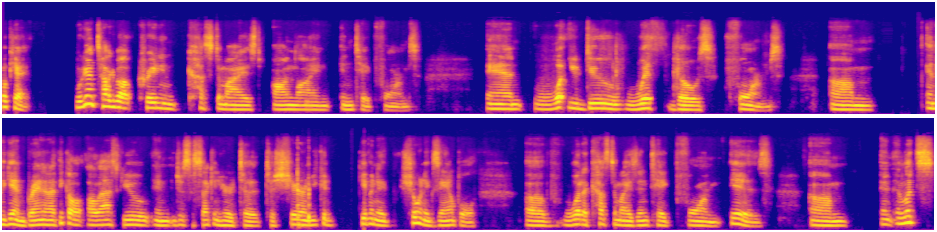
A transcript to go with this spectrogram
Okay, we're going to talk about creating customized online intake forms and what you do with those forms. Um, and again, Brandon, I think I'll, I'll ask you in just a second here to, to share, and you could give an, a, show an example of what a customized intake form is. Um, and, and let's,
